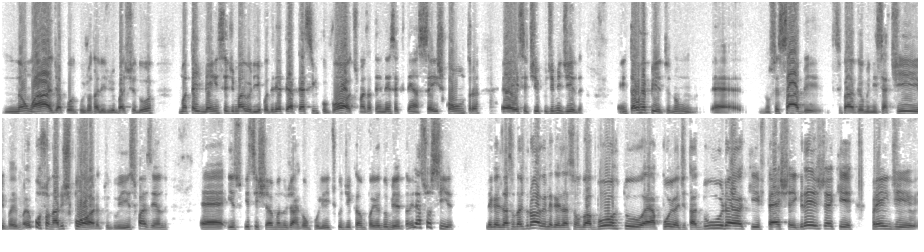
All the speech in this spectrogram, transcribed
não há, de acordo com o jornalismo de bastidor, uma tendência de maioria. Poderia ter até cinco votos, mas a tendência é que tenha seis contra é, esse tipo de medida. Então, repito, não, é, não se sabe se vai haver uma iniciativa. O Bolsonaro explora tudo isso, fazendo é, isso que se chama no jargão político de campanha do medo. Então, ele associa legalização das drogas, legalização do aborto, é, apoio à ditadura, que fecha a igreja, que prende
